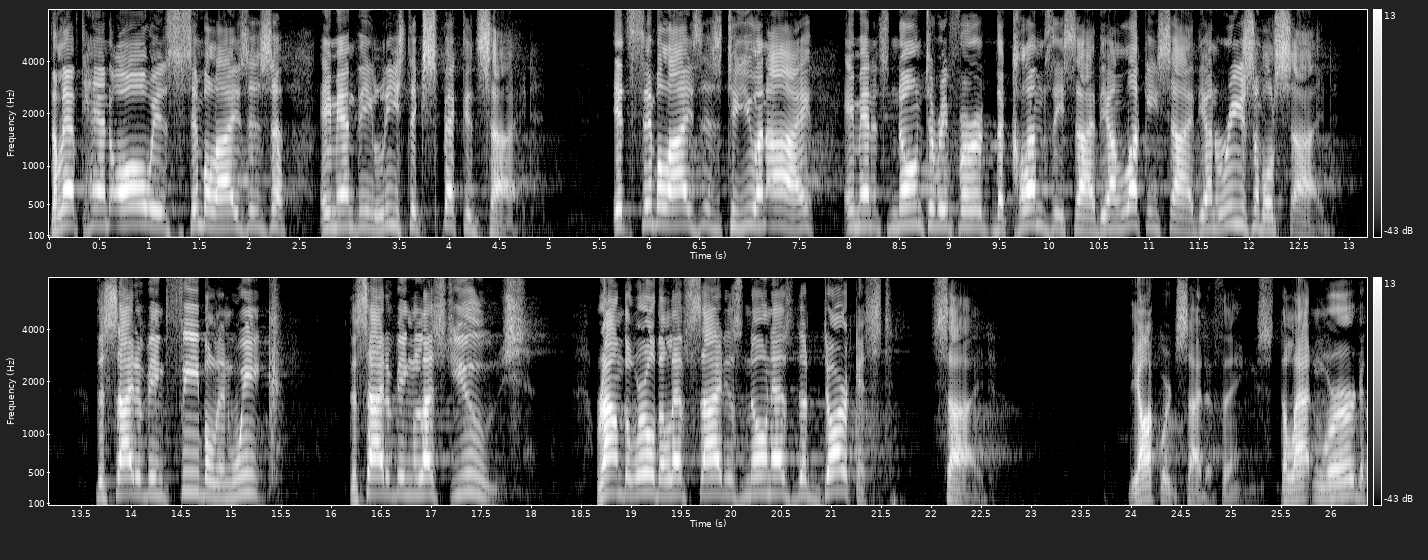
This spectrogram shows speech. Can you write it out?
The left hand always symbolizes amen, the least expected side. It symbolizes to you and I, amen, it's known to refer the clumsy side, the unlucky side, the unreasonable side, the side of being feeble and weak, the side of being less used. Around the world, the left side is known as the darkest side, the awkward side of things. The Latin word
